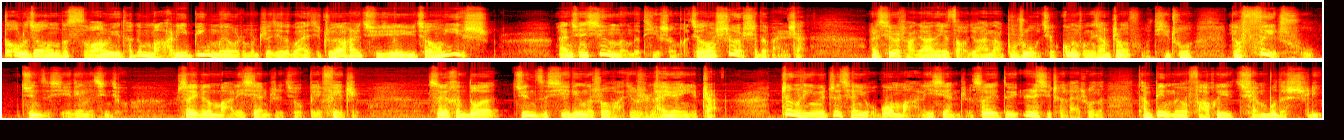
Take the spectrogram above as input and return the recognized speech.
道路交通的死亡率它跟马力并没有什么直接的关系，主要还是取决于交通意识、安全性能的提升和交通设施的完善。而汽车厂家呢也早就按捺不住，就共同向政府提出要废除君子协定的请求，所以这个马力限制就被废止。所以很多君子协定的说法就是来源于这儿。正是因为之前有过马力限制，所以对日系车来说呢，它并没有发挥全部的实力，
